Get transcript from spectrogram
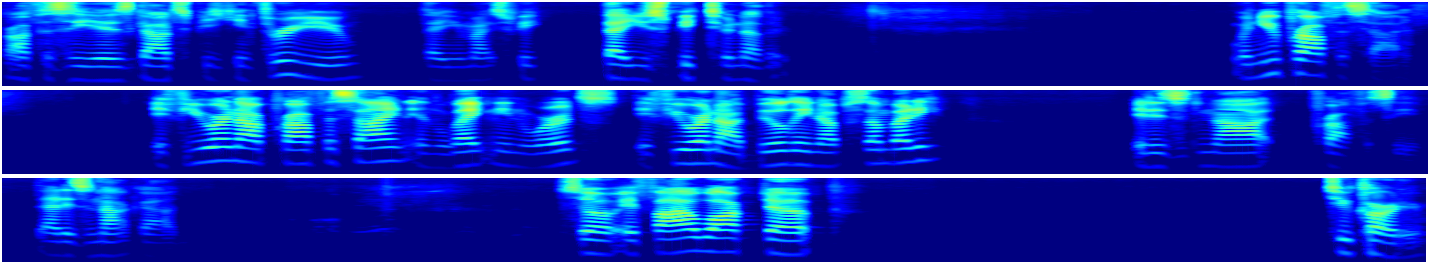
Prophecy is God speaking through you that you might speak that you speak to another. When you prophesy, if you are not prophesying enlightening words, if you are not building up somebody, it is not prophecy. That is not God. So if I walked up to Carter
